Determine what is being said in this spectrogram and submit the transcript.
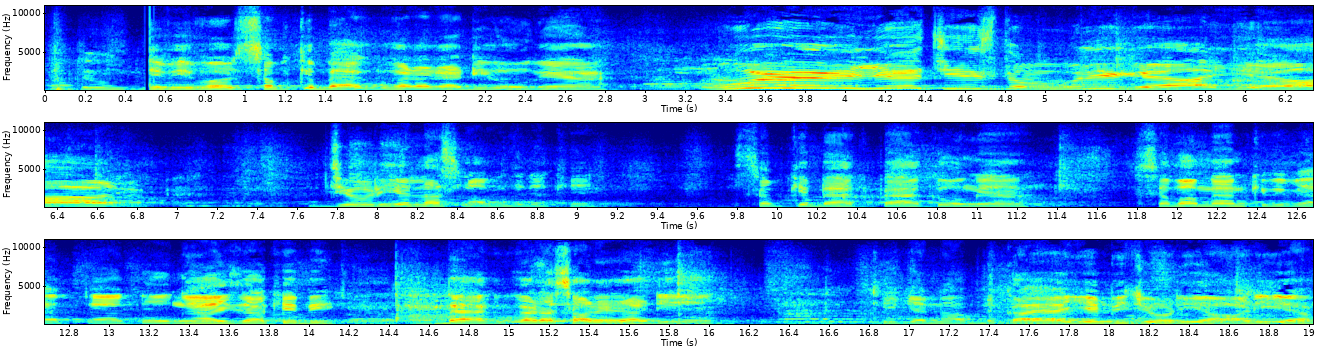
वीवर सबके बैग वगैरह रेडी हो गए हैं। ओए ये चीज़ तो भूल ही गया यार। जोड़ी अल्लाह सलामत रखे। सबके बैग पैक हो गए हैं। सबा मैम के भी बैग पैक हो गए हैं आयजा के भी। बैग वगैरह सारे रेडी हैं। ठीक है ना बकाया ये भी जोड़ी आ रही है।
